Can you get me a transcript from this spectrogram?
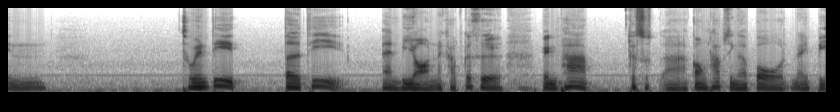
in 2030 and beyond นะครับ ก็คือเป็นภาพกองทัพสิงคโปร์ในปี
